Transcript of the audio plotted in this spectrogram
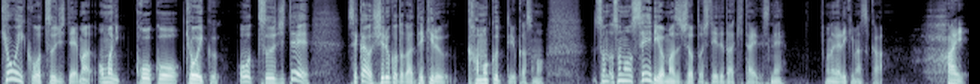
教育を通じて、まあ主に高校教育を通じて世界を知ることができる科目っていうか、その、その、その整理をまずちょっとしていただきたいですね。お願いできますか？はい。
